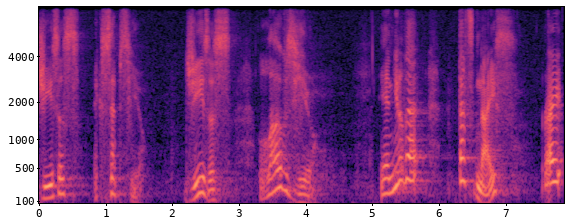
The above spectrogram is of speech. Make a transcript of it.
Jesus accepts you. Jesus loves you. And you know that that's nice, right?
